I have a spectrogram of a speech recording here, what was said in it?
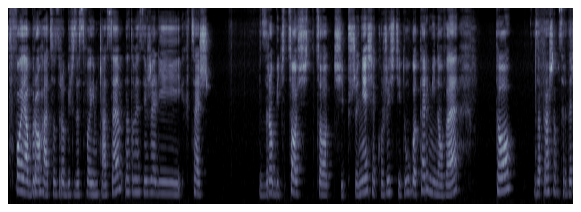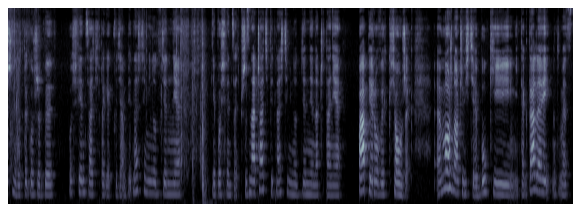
twoja brocha, co zrobisz ze swoim czasem. Natomiast jeżeli chcesz zrobić coś, co ci przyniesie korzyści długoterminowe, to zapraszam serdecznie do tego, żeby poświęcać, tak jak powiedziałam, 15 minut dziennie, nie poświęcać, przeznaczać 15 minut dziennie na czytanie papierowych książek. E, Można oczywiście e-booki i tak dalej, natomiast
